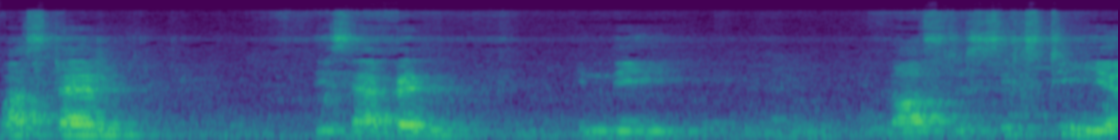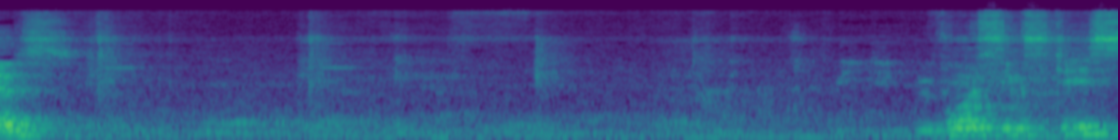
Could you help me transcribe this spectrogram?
first time this happened in the last 60 years. Before 60s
